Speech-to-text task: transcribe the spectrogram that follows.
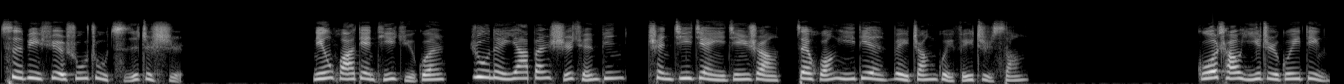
赐碧血书祝词之事。宁华殿提举官入内押班石全斌，趁机建议金上在皇仪殿为张贵妃治丧。国朝一致规定，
